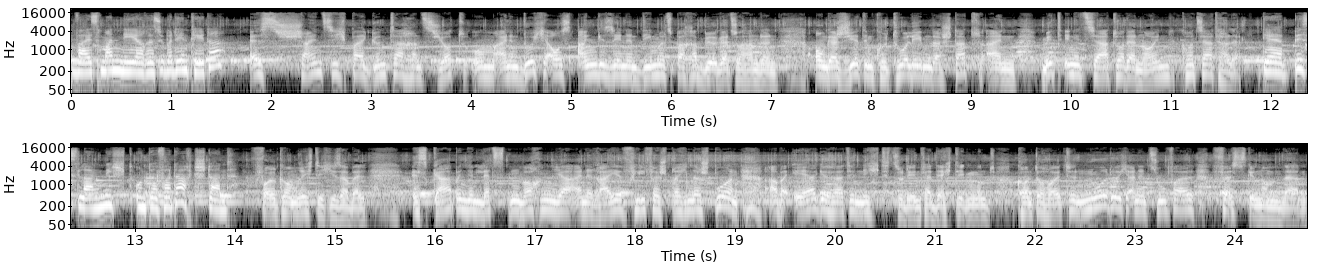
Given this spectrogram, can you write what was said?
Weiß man Näheres über den Täter? Es scheint sich bei Günther Hans J. um einen durchaus angesehenen Diemelsbacher Bürger zu handeln. Engagiert im Kulturleben der Stadt, ein Mitinitiator der neuen Konzerthalle. Der bislang nicht unter Verdacht stand. Vollkommen richtig, Isabel. Es gab in den letzten Wochen ja eine Reihe vielversprechender Spuren, aber er gehörte nicht zu den Verdächtigen und konnte heute nur durch einen Zufall festgenommen werden.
